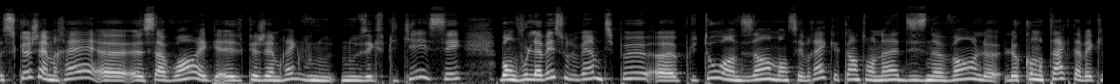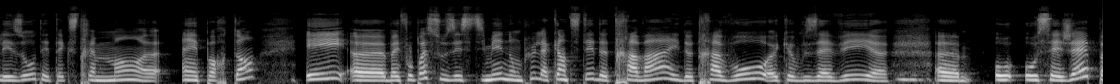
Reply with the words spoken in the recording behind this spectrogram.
Euh, ce que j'aimerais euh, savoir et que, j'aimerais que vous nous, nous expliquiez, c'est bon, vous l'avez soulevé un petit peu euh, plus tôt en disant bon, c'est vrai que quand on a 19 ans, le, le contact avec les autres est extrêmement euh, important et euh, ben il faut pas sous-estimer non plus la quantité de travail, de travaux euh, que vous avez euh, au, au cégep.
